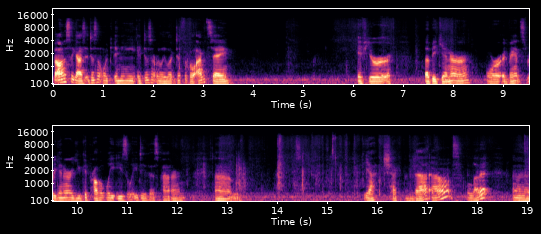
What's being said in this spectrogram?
But honestly, guys, it doesn't look any, it doesn't really look difficult. I would say if you're a beginner or advanced beginner, you could probably easily do this pattern. Um, yeah, check that out. Love it. Uh,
